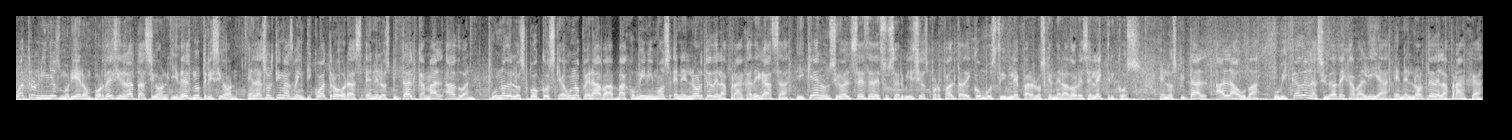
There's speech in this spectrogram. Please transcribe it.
Cuatro niños murieron por deshidratación y desnutrición en las últimas 24 horas en el hospital Kamal Adwan, uno de los pocos que aún operaba bajo mínimos en el norte de la franja de Gaza y que anunció el cese de sus servicios por falta de combustible para los generadores eléctricos. El hospital Al-Auda, ubicado en la ciudad de Jabalía, en el norte de la franja,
